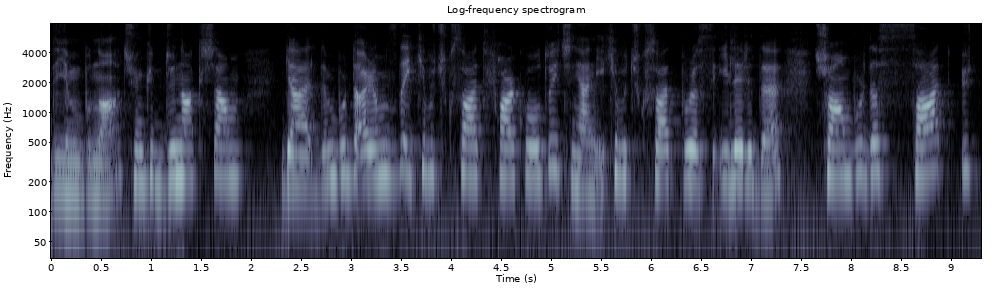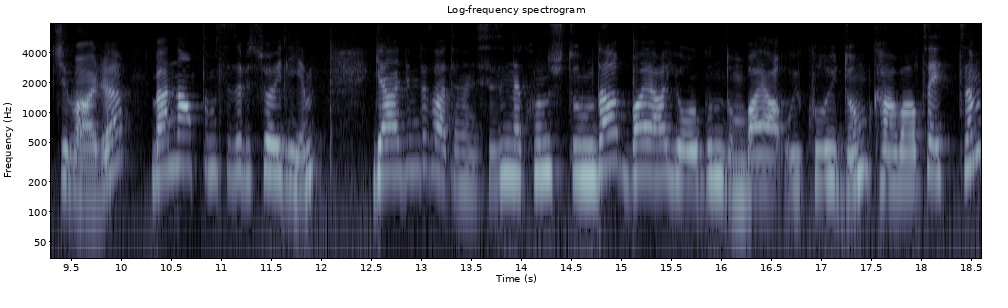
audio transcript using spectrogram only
diyeyim buna. Çünkü dün akşam geldim. Burada aramızda iki buçuk saat fark olduğu için yani iki buçuk saat burası ileride. Şu an burada saat 3 civarı. Ben ne yaptığımı size bir söyleyeyim. Geldiğimde zaten hani sizinle konuştuğumda bayağı yorgundum, bayağı uykuluydum. Kahvaltı ettim.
